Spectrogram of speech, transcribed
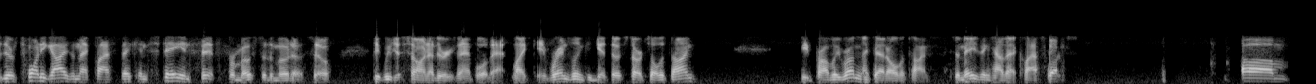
There's 20 guys in that class that can stay in fifth for most of the moto. So I think we just saw another example of that. Like if Renzland could get those starts all the time, he'd probably run like that all the time. It's amazing how that class works. Um,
